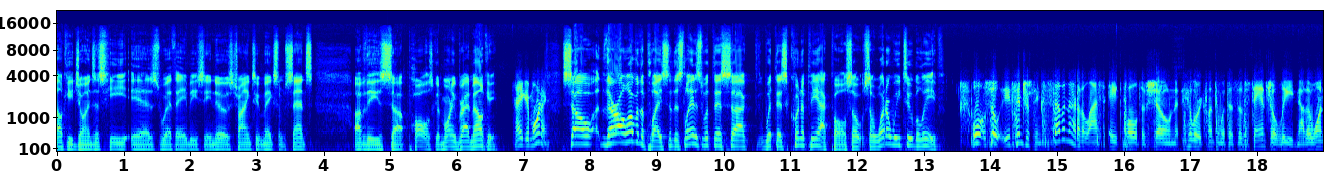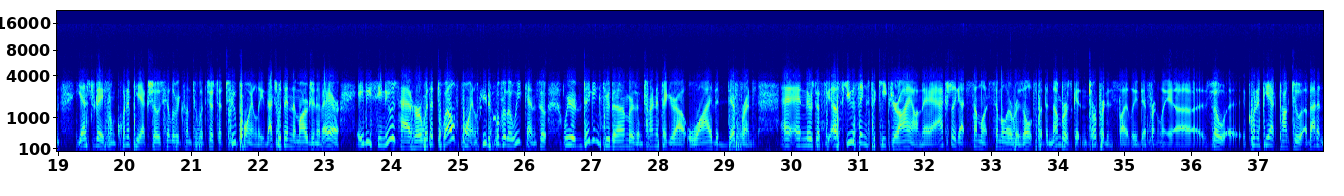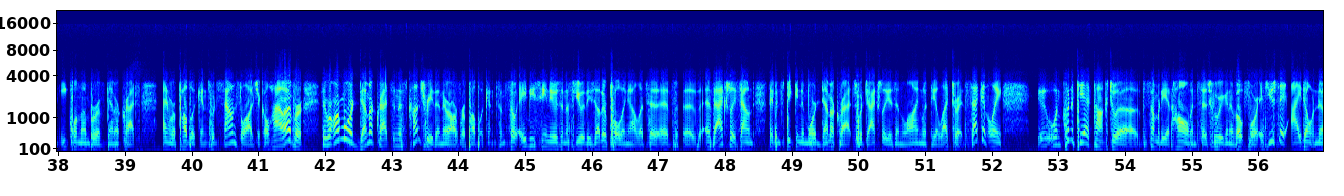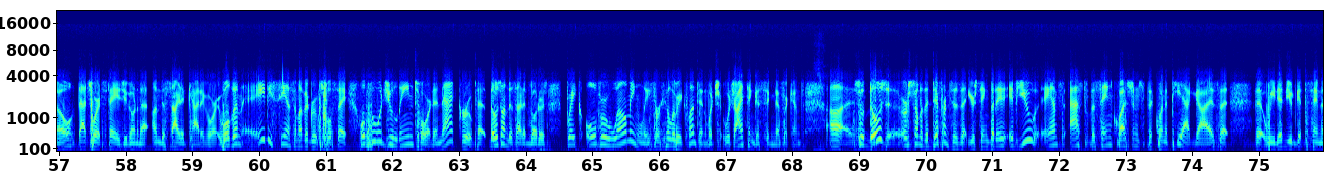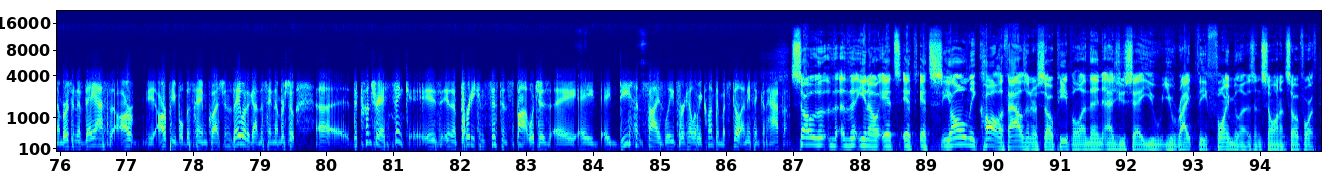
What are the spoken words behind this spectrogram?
Mielke joins us. He is with ABC News trying to make some sense of these uh, polls. Good morning, Brad Mielke. Hey, good morning. So they're all over the place. So this latest with this uh, with this Quinnipiac poll. So so what are we to believe? Well, so it's interesting. Seven out of the last eight polls have shown Hillary Clinton with a substantial lead. Now, the one yesterday from Quinnipiac shows Hillary Clinton with just a two point lead. That's within the margin of error. ABC News had her with a 12 point lead over the weekend. So we were digging through the numbers and trying to figure out why the difference. And, and there's a, f- a few things to keep your eye on. They actually got somewhat similar results, but the numbers get interpreted slightly differently. Uh, so uh, Quinnipiac talked to about an equal number of Democrats and Republicans, which sounds logical. However, there are more Democrats in this country than there are Republicans. And so ABC News and a few of these other polling outlets have, have, have actually found they've been speaking to more Democrats, which actually is in line with the electorate. Secondly, when Quinnipiac talks to a, somebody at home and says, who are you going to vote for? If you say, I don't know, that's where it stays. You go into that undecided category. Well, then ABC and some other groups will say, well, who would you lean toward? And that group, that, those undecided voters, break overwhelmingly for Hillary Clinton, which, which I think is significant. Uh, so those are some of the differences that you're seeing. But if you asked the same questions to the Quinnipiac guys that, that we did, you'd get the same numbers. And if they asked our, our people the same questions, they would have gotten the same numbers. So uh, the country, I think, is in a pretty consistent consistent spot, which is a, a, a decent sized lead for Hillary Clinton, but still anything can happen. So the, the, you know it's it's it's you only call a thousand or so people, and then as you say, you you write the formulas and so on and so forth.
